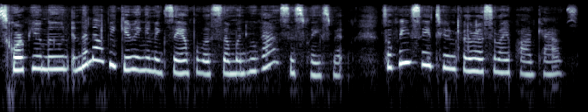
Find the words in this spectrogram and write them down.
Scorpio moon. And then I'll be giving an example of someone who has this placement. So please stay tuned for the rest of my podcast.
